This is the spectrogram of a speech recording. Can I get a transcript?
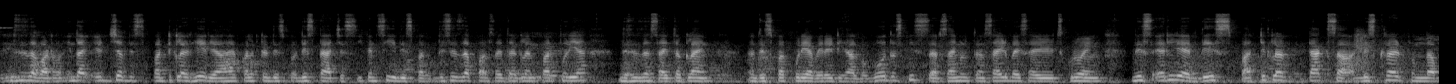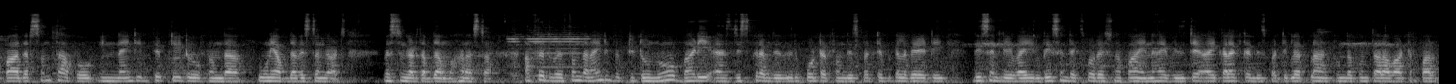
This is the waterfall. In the edge of this particular area, I have collected this this patches. You can see this. This is the cyathocline purpurea. This is the cyathocline uh, this purpurea variety alba. Both the species are simultaneous side by side. It's growing. This earlier this particular taxa described from the father Santapo in 1952 from the Pune of the Western Ghats. Western Ghats of Maharashtra. After the, from the 1952, nobody has described this reported from this particular variety. Recently, while recent exploration of mine, I visited, I collected this particular plant from the Kuntala waterfall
